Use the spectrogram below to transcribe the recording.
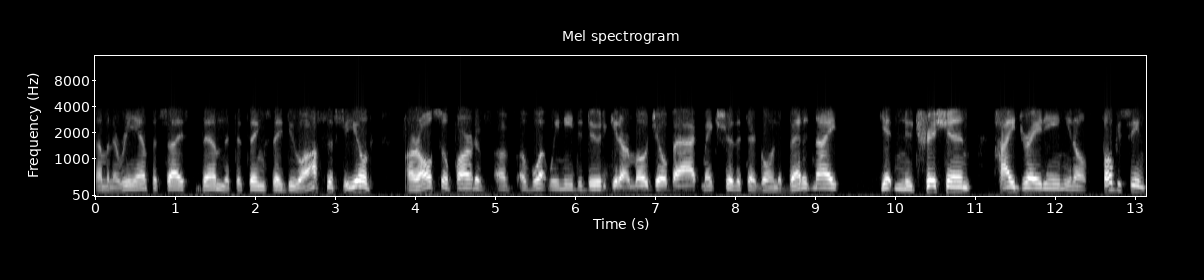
I'm going to reemphasize to them that the things they do off the field are also part of, of, of what we need to do to get our mojo back. Make sure that they're going to bed at night, getting nutrition, hydrating, you know, focusing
